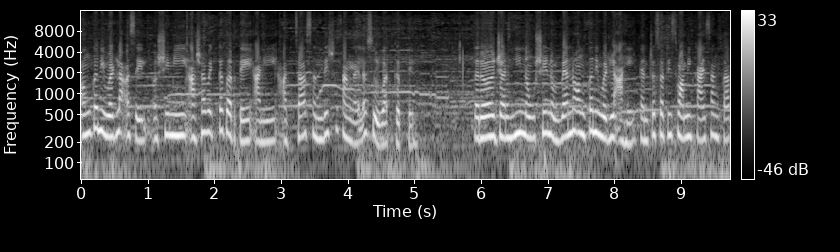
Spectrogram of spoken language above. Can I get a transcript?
अंक निवडला असेल अशी मी आशा व्यक्त करते आणि आजचा संदेश सांगायला सुरुवात करते. तर ज्यांनी नऊशे नव्याण्णव अंक निवडला आहे त्यांच्यासाठी स्वामी काय सांगतात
